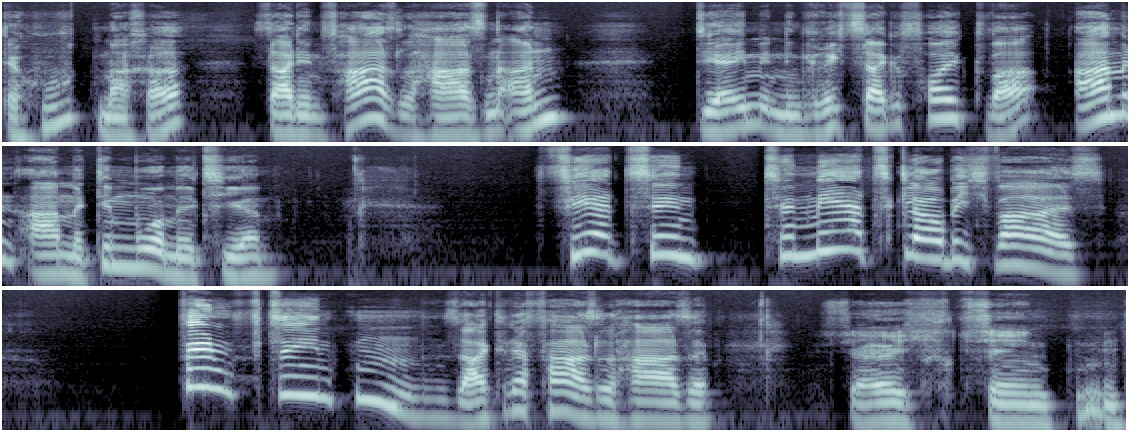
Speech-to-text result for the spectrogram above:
Der Hutmacher sah den Faselhasen an, der ihm in den Gerichtssaal gefolgt war, Arm in Arm mit dem Murmeltier. 14. März, glaube ich, war es. 15. sagte der Faselhase. 16.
